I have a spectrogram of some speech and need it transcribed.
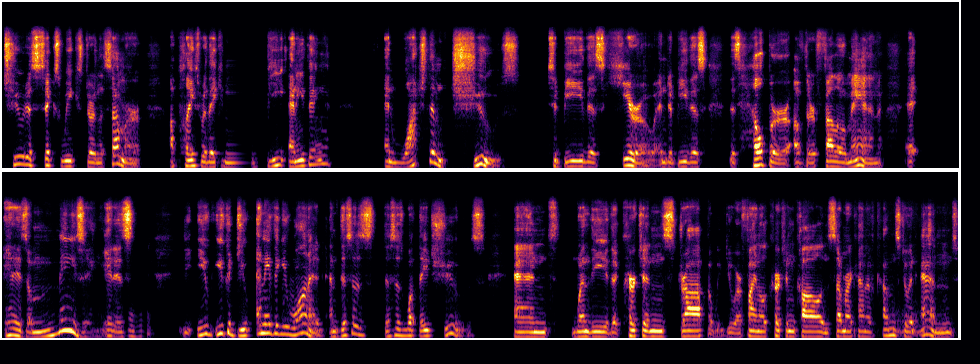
two to six weeks during the summer a place where they can be anything and watch them choose to be this hero and to be this this helper of their fellow man it, it is amazing. It is, mm-hmm. you you could do anything you wanted and this is this is what they choose. And when the the curtains drop and we do our final curtain call and summer kind of comes to an end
